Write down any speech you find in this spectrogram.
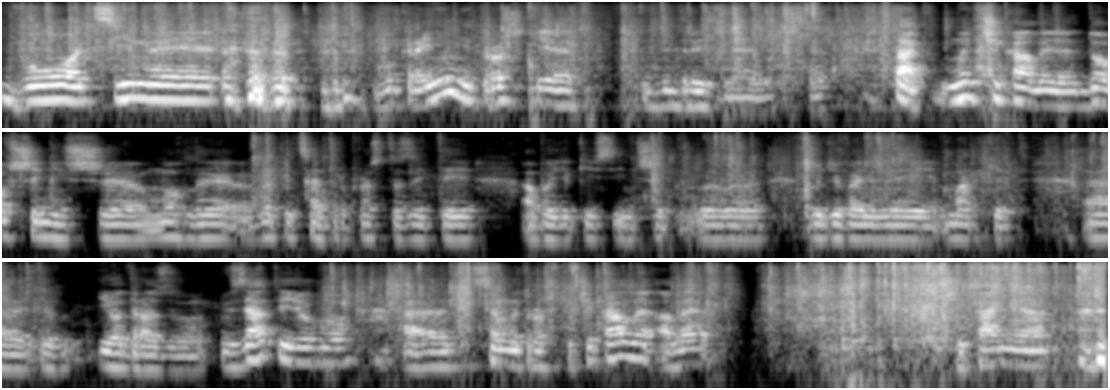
Бо ціни в Україні трошки відрізняються. Так, ми чекали довше, ніж е, могли в епіцентр просто зайти або якийсь інший е, будівельний маркет е, і, одразу взяти його. Це ми трошки чекали, але чекання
